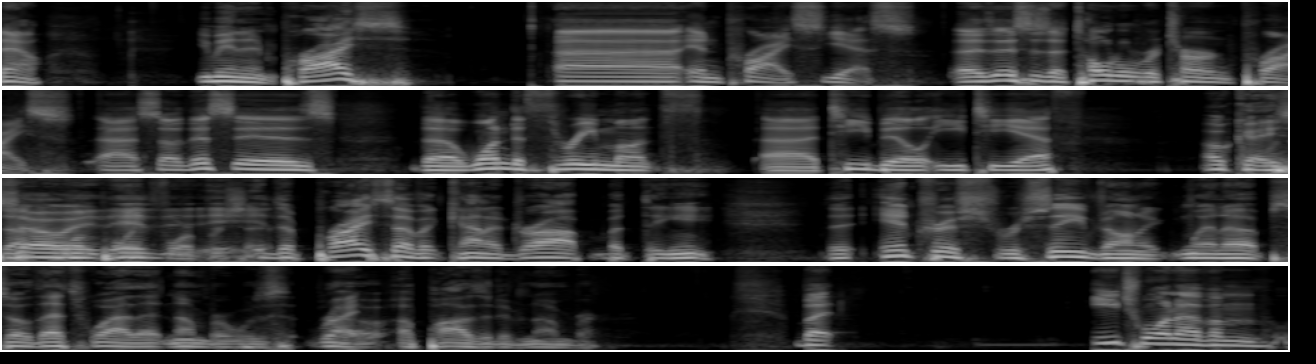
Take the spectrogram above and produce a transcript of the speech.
Now, You mean in price? Uh, in price, yes. Uh, this is a total return price. Uh, so this is the one to three month uh, T bill ETF. Okay, Was so it, it, 1.4%. it- the price of it kind of dropped, but the the interest received on it went up, so that's why that number was Right. a, a positive number. but each one of them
